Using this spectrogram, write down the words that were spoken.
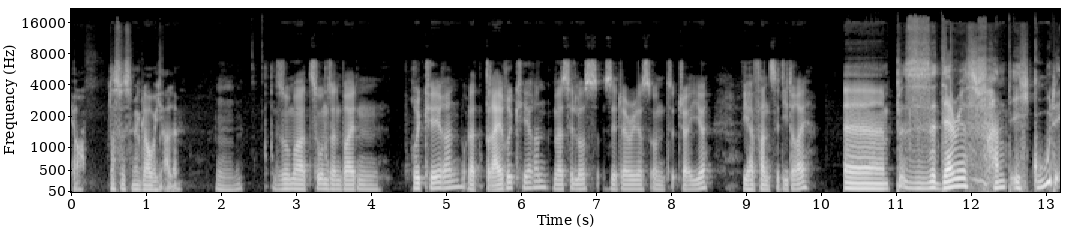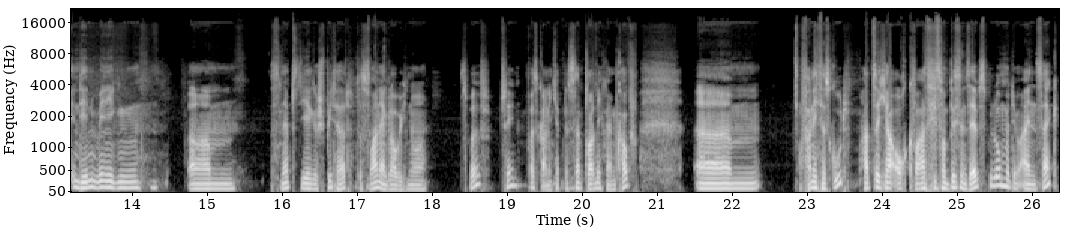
Ja, das wissen wir, glaube ich, alle. Mhm. So mal zu unseren beiden Rückkehrern oder drei Rückkehrern, Merciless, Zedarius und Jair. Wie fandst du die drei? Äh, Zedarius fand ich gut in den wenigen ähm, Snaps, die er gespielt hat. Das waren ja, glaube ich, nur zwölf, zehn, weiß gar nicht. Ich habe den Snap gerade nicht mehr im Kopf. Ähm, fand ich das gut. Hat sich ja auch quasi so ein bisschen selbst belohnt mit dem einen Sack.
